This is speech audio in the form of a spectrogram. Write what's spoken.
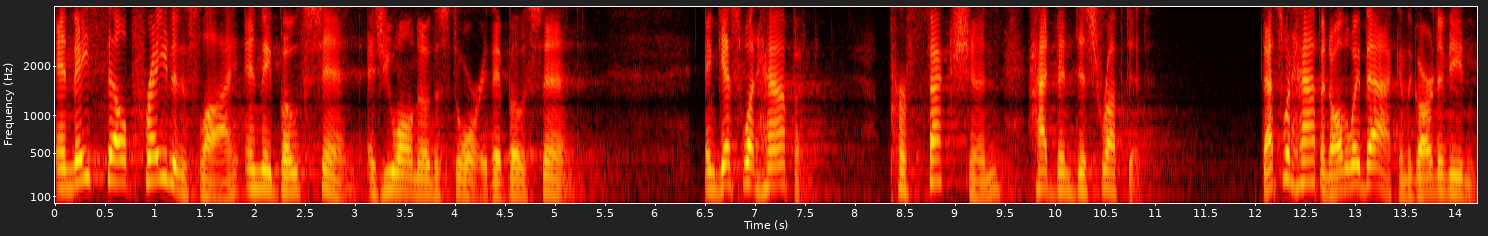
And they fell prey to this lie and they both sinned. As you all know the story, they both sinned. And guess what happened? perfection had been disrupted. That's what happened all the way back in the Garden of Eden.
